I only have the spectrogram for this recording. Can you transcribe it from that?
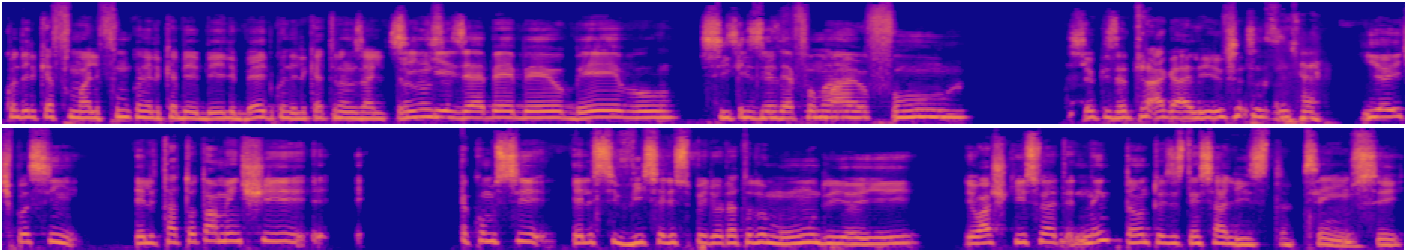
Quando ele quer fumar, ele fuma, quando ele quer beber, ele bebe, quando ele quer transar, ele Se transa. quiser beber, eu bebo. Se, se quiser fumar, eu fumo. Se eu quiser tragar livre. e aí, tipo assim, ele tá totalmente. É como se ele se visse ele superior a todo mundo, e aí. Eu acho que isso não é nem tanto existencialista. Sim. Não sei.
